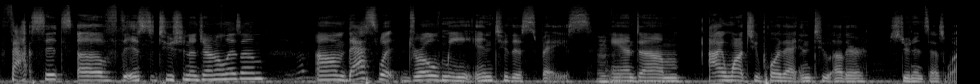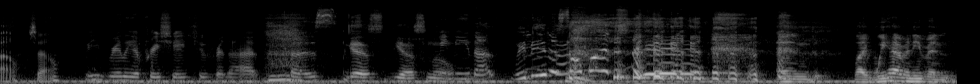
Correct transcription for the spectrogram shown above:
facets of the institution of journalism um, that's what drove me into this space, mm-hmm. and um, I want to pour that into other students as well. So we really appreciate you for that because yes, yes, no, we need that. We, we need it so much. and like we haven't even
